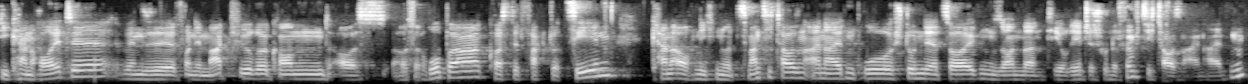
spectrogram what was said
die kann heute, wenn sie von dem Marktführer kommt aus, aus Europa, kostet Faktor 10, kann auch nicht nur 20.000 Einheiten pro Stunde erzeugen, sondern theoretisch 150.000 Einheiten.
